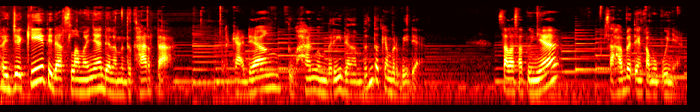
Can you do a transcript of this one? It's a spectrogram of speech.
Rejeki tidak selamanya dalam bentuk harta. Terkadang Tuhan memberi dalam bentuk yang berbeda. Salah satunya, sahabat yang kamu punya.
